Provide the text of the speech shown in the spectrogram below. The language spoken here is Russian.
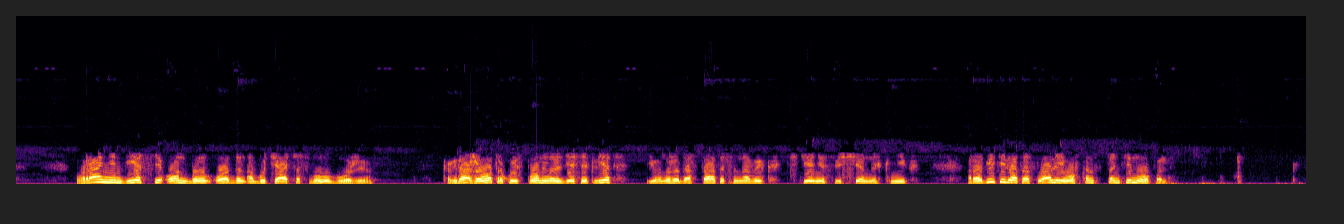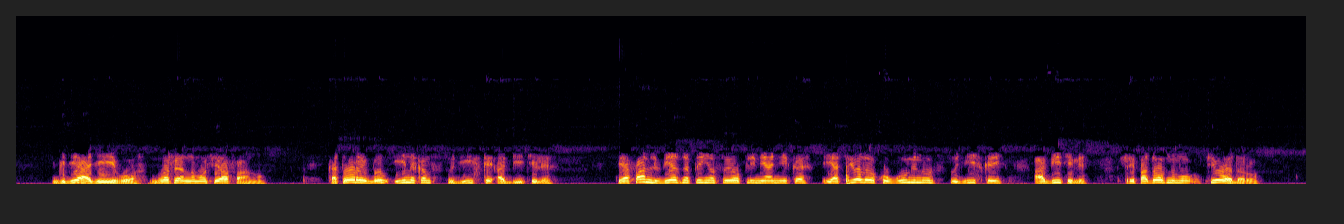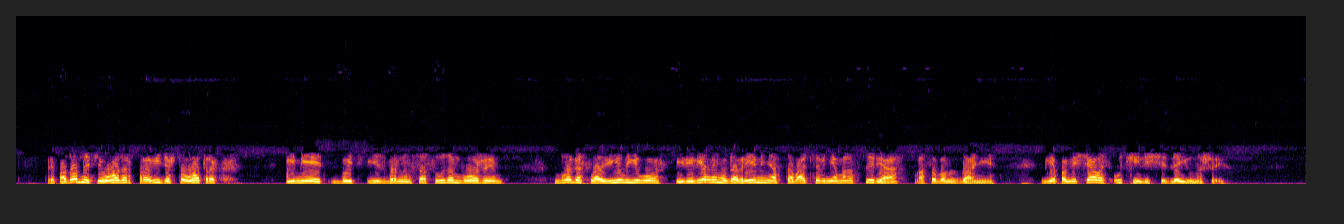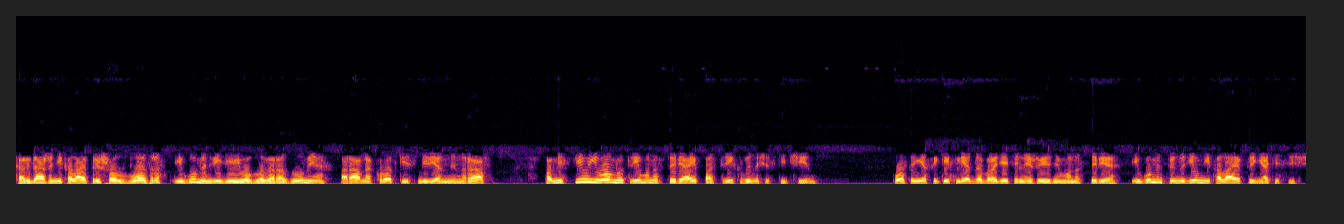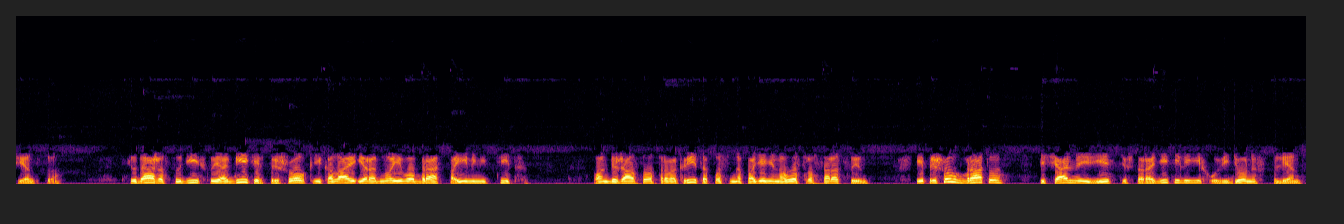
В раннем детстве он был отдан обучаться Слову Божию. Когда же отроку исполнилось 10 лет, и он уже достаточно навык к чтению священных книг, родители отослали его в Константинополь, к дяде его, блаженному Феофану, который был иноком в студийской обители. Феофан любезно принял своего племянника и отвел его к угумену студийской обители, преподобному Феодору. Преподобный Феодор, провидя, что отрок имеет быть избранным сосудом Божиим, благословил его и велел ему до времени оставаться вне монастыря в особом здании, где помещалось училище для юношей. Когда же Николай пришел в возраст, игумен, видя его благоразумие, а равно кроткий и смиренный нрав, поместил его внутри монастыря и постриг в иноческий чин. После нескольких лет добродетельной жизни в монастыре игумен принудил Николая принять священство. Сюда же, в студийскую обитель, пришел к Николаю и родной его брат по имени Тит. Он бежал с острова Крита после нападения на остров Сарацин и пришел к брату печальной вестью, что родители их уведены в плен.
